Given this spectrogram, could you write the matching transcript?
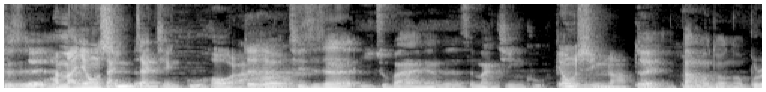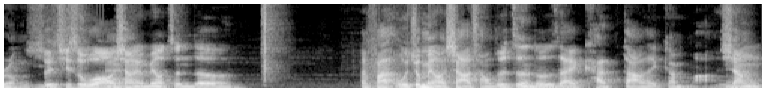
就是 还蛮用心的瞻瞻前顾后啦。对对哦其实真的以主办来讲，真的是蛮辛苦，用心啦，对，对，办活动都不容易。所以其实我好像也没有真的，呃，反正我就没有下场，我就真的都是在看大家在干嘛。像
